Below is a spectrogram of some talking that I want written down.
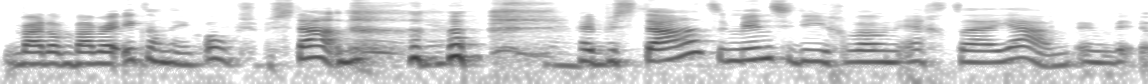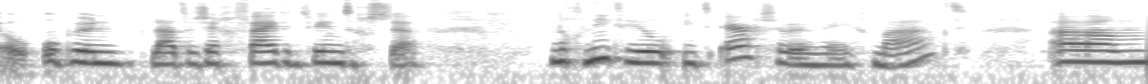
waar dan, waarbij ik dan denk, oh, ze bestaan. Ja. Het bestaat. Mensen die gewoon echt, eh, ja, op hun, laten we zeggen, 25ste nog niet heel iets ergs hebben meegemaakt. Ehm,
